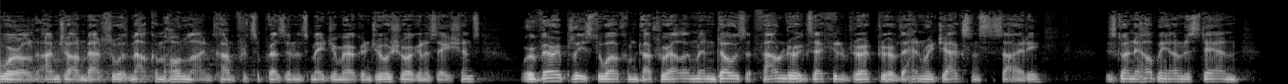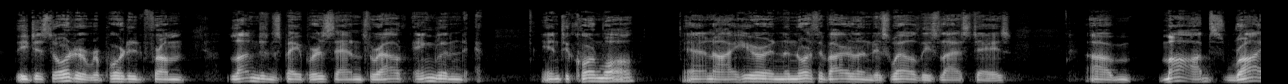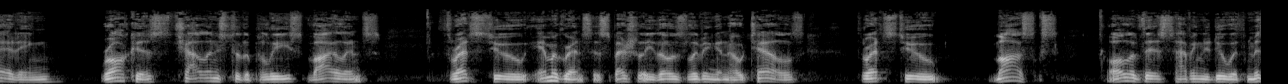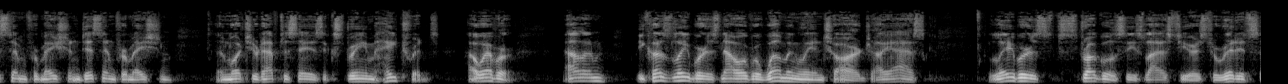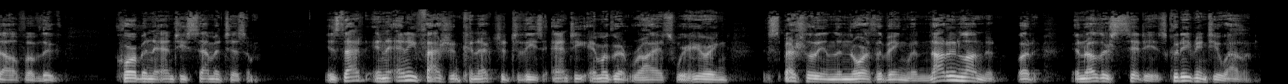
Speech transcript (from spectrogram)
the world. I'm John Batchelor with Malcolm Hoenlein, Conference of Presidents, Major American Jewish Organizations. We're very pleased to welcome Dr. Alan Mendoza, founder, executive director of the Henry Jackson Society, who's going to help me understand the disorder reported from London's papers and throughout England into Cornwall, and I hear in the north of Ireland as well these last days. Um, mobs rioting, raucous, challenge to the police, violence, threats to immigrants, especially those living in hotels, threats to mosques, all of this having to do with misinformation, disinformation, and what you'd have to say is extreme hatreds. However, Alan, because labor is now overwhelmingly in charge, I ask labor's struggles these last years to rid itself of the Corbyn anti Semitism. Is that in any fashion connected to these anti immigrant riots we're hearing especially in the north of England, not in London, but in other cities. Good evening to you, Alan.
